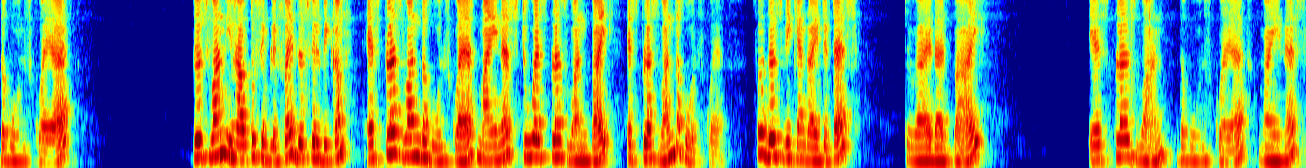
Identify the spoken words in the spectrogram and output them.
the whole square. This one you have to simplify. This will become s plus 1 the whole square minus 2s plus 1 by s plus 1 the whole square. So this we can write it as divided by s plus 1 the whole square minus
